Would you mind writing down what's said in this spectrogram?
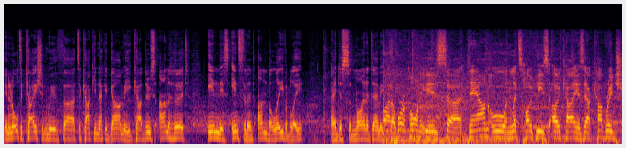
in an altercation with uh, Takaki Nakagami. Cardus unhurt in this incident, unbelievably. And just some minor damage. Right, Warracorn is uh, down. Oh, and let's hope he's okay as our coverage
